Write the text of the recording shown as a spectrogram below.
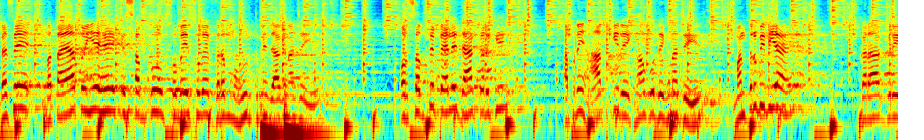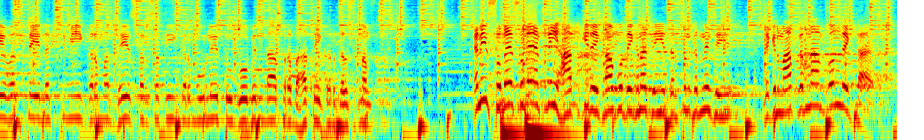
वैसे बताया तो यह है कि सबको सुबह सुबह ब्रह्म मुहूर्त में जागना चाहिए। और सबसे पहले जाग करके अपने हाथ की रेखाओं को देखना चाहिए। मंत्र भी दिया है। कराग्रे वस्ते लक्ष्मी कर मध्य सरस्वती कर मूले तू गोविंदा प्रभाते कर दर्शनम। यानी सुबह सुबह अपनी हाथ की रेखाओं को देखना चाहिए, दर्शन करने चाहिए। लेकिन माफ़ करना कौन देखता है?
